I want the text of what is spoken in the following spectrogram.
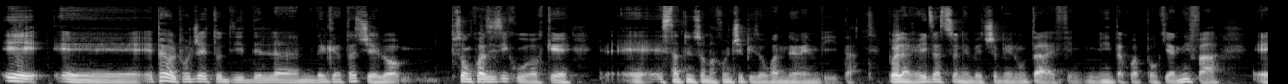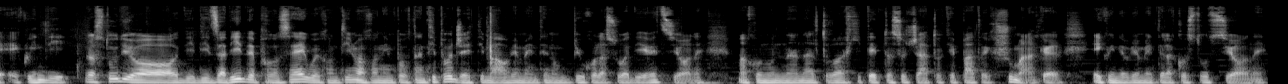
e, e però il progetto di, del, del grattacielo sono quasi sicuro che è, è, stato insomma concepito quando era in vita. Poi la realizzazione invece è venuta, è finita qua pochi anni fa e, e quindi lo studio di, di, Zadid prosegue, continua con importanti progetti, ma ovviamente non più con la sua direzione, ma con un, un altro architetto associato che è Patrick Schumacher e quindi ovviamente la costruzione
